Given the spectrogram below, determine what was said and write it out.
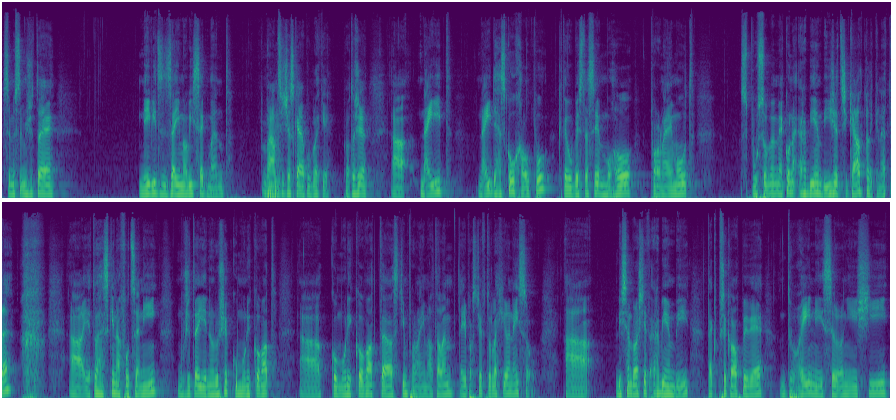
si myslím, že to je nejvíc zajímavý segment v rámci mm-hmm. České republiky, protože a, najít, najít hezkou chalupu, kterou byste si mohl pronajmout způsobem jako na Airbnb, že třikrát kliknete a je to hezky nafocený, můžete jednoduše komunikovat, a komunikovat s tím pronajímatelem, který prostě v tuhle chvíli nejsou. A když jsem byl ještě v Airbnb, tak překvapivě druhý nejsilnější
